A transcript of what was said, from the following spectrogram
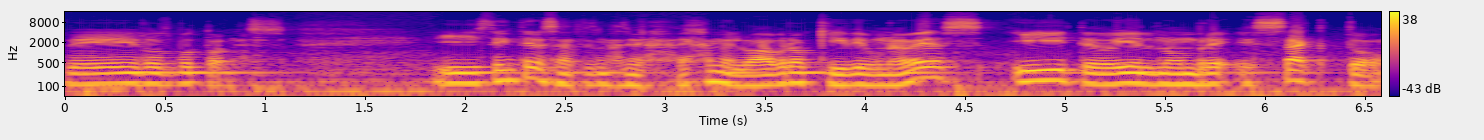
de dos botones. Y está interesante. Es más, mira, déjame lo abro aquí de una vez y te doy el nombre exacto.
